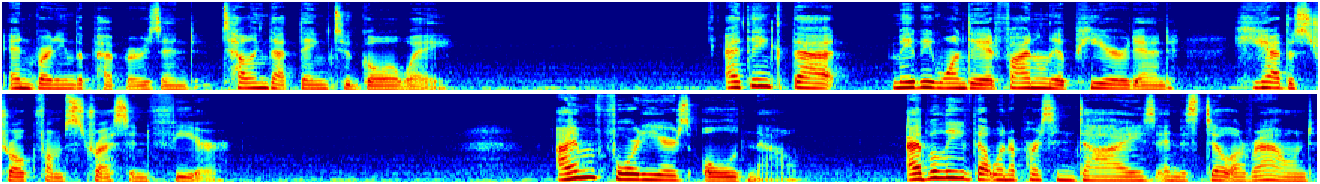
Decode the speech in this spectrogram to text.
and burning the peppers and telling that thing to go away. I think that maybe one day it finally appeared and he had the stroke from stress and fear. I'm 40 years old now. I believe that when a person dies and is still around,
